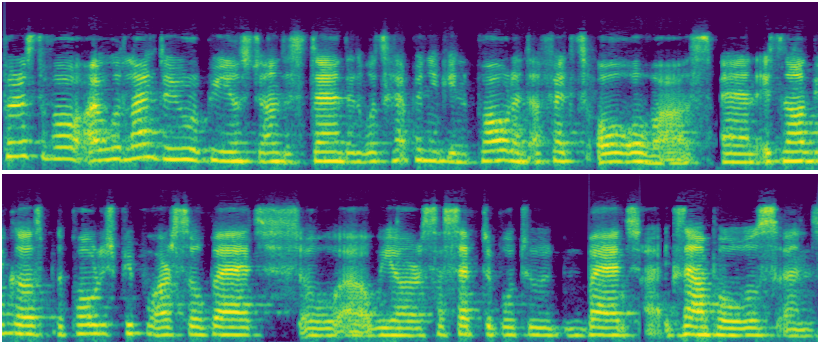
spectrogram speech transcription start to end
First of all, I would like the Europeans to understand that what's happening in Poland affects all of us. And it's not because the Polish people are so bad, so uh, we are susceptible to bad uh, examples and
